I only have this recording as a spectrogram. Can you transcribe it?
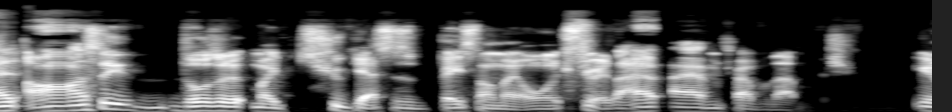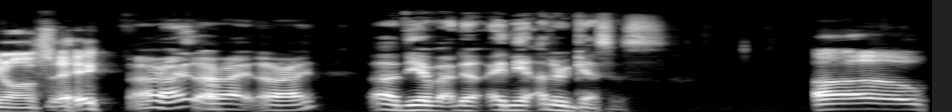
and honestly, those are my two guesses based on my own experience. I, I haven't traveled that much. You know what I'm saying? All right, So- all right, all right. Uh, do you have any other guesses? Uh, I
